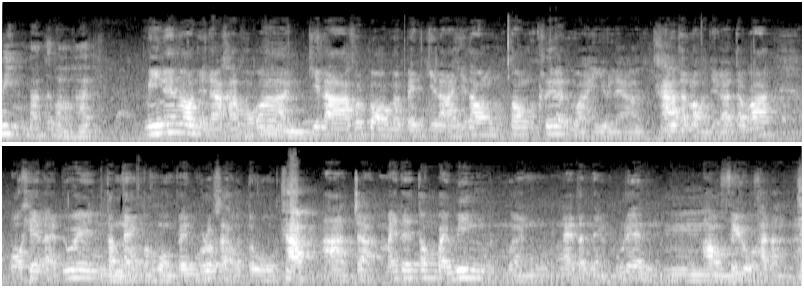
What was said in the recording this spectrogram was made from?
วิ่งบ้างหรือเปล่าครับ มีแน่นอนอยู่นะครับ เพราะว่ากีฬาฟุตบอลมันเป็นกีฬาที่ต้องต้องเคลื่อนไหวอยู่แล้วครับตลอดอยู่แล้ว แต่ว่าโอเคแหละด้วยตำแหน่งของผมเป็นผู้รักษาประตูครับอาจจะไม่ได้ต้องไปวิ่งเหมือนในตำแหน่งผู้เล่นอืมเอาฟิลขนาดนั้น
